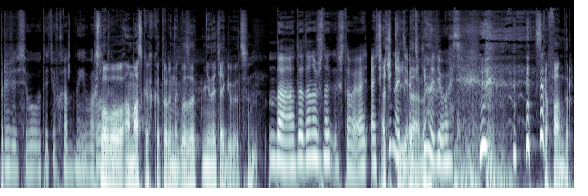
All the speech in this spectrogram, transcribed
прежде всего вот эти входные К ворота. слову о масках, которые на глаза не натягиваются. Да, тогда нужно что, о- очки, Очки, наде- да, очки да. надевать. Скафандр.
